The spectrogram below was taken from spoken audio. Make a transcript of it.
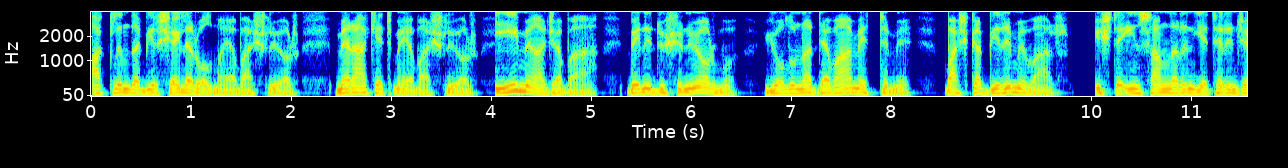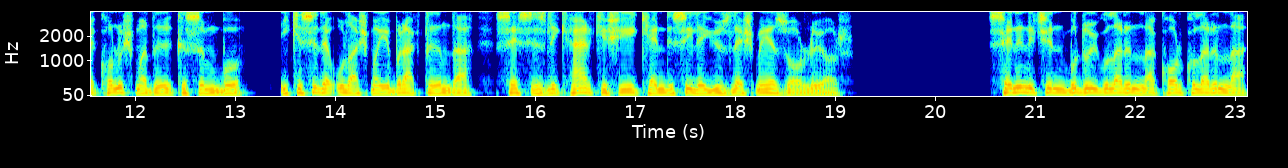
aklında bir şeyler olmaya başlıyor. Merak etmeye başlıyor. İyi mi acaba? Beni düşünüyor mu? Yoluna devam etti mi? Başka biri mi var? İşte insanların yeterince konuşmadığı kısım bu. İkisi de ulaşmayı bıraktığında sessizlik her kişiyi kendisiyle yüzleşmeye zorluyor. Senin için bu duygularınla, korkularınla,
